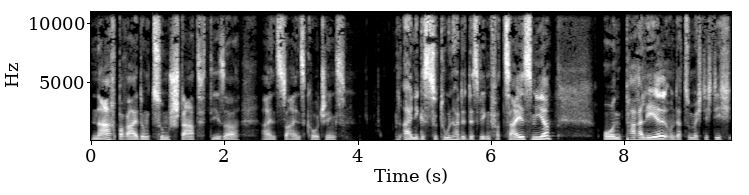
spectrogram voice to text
Nachbereitung zum Start dieser 1 zu 1 Coachings einiges zu tun hatte. Deswegen verzeih es mir. Und parallel, und dazu möchte ich dich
